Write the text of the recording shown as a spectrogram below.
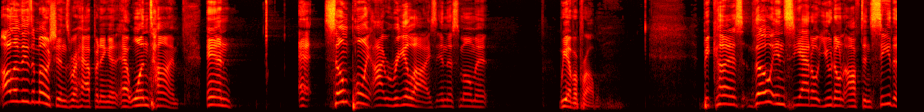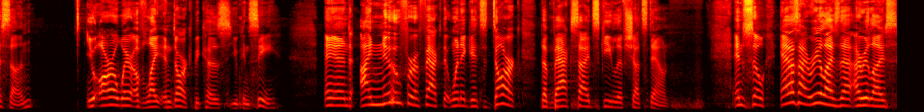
all of these emotions were happening at, at one time. And at some point, I realized in this moment, we have a problem. Because though in Seattle you don't often see the sun, you are aware of light and dark because you can see. And I knew for a fact that when it gets dark, the backside ski lift shuts down. And so as I realized that, I realized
